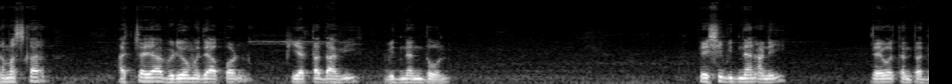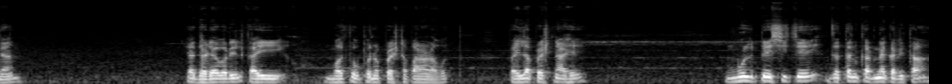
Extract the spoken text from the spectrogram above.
नमस्कार. आजच्या या व्हिडिओमध्ये आपण इयत्ता दहावी विज्ञान दोन पेशी विज्ञान आणि जैवतंत्रज्ञान या धड्यावरील काही महत्त्वपूर्ण प्रश्न पाहणार आहोत. पहिला प्रश्न आहे मूल पेशीचे जतन करण्याकरिता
